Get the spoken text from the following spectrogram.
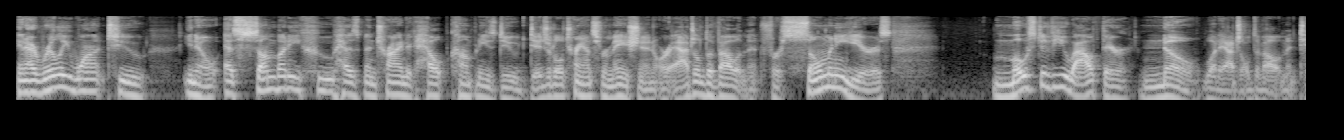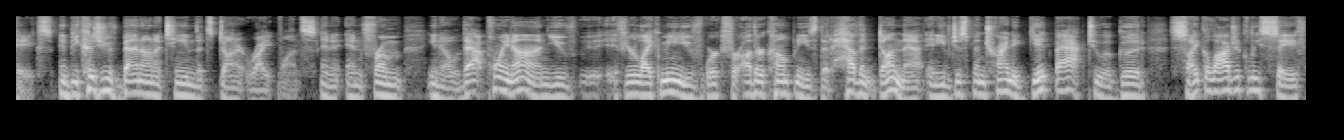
And I really want to, you know, as somebody who has been trying to help companies do digital transformation or agile development for so many years, most of you out there know what agile development takes. And because you've been on a team that's done it right once. And and from you know that point on you've if you're like me you've worked for other companies that haven't done that. And you've just been trying to get back to a good psychologically safe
